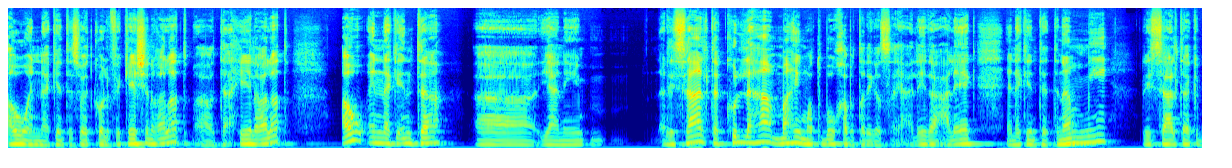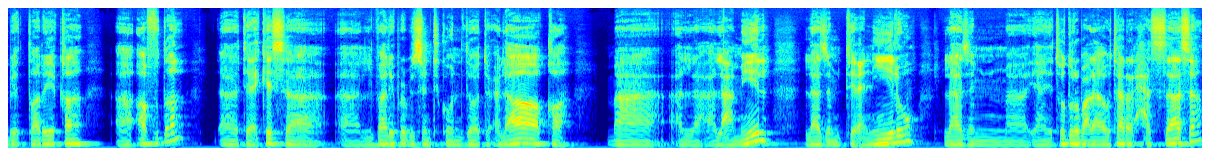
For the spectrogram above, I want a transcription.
أو إنك أنت سويت qualification غلط أو تأهيل غلط أو إنك أنت آه يعني رسالتك كلها ما هي مطبوخة بالطريقة الصحيحه لذا عليك إنك أنت تنمي رسالتك بطريقة آه أفضل آه، تعكسها آه، ال value proposition تكون ذات علاقة مع العميل. لازم تعني له لازم يعني تضرب على الاوتار الحساسة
